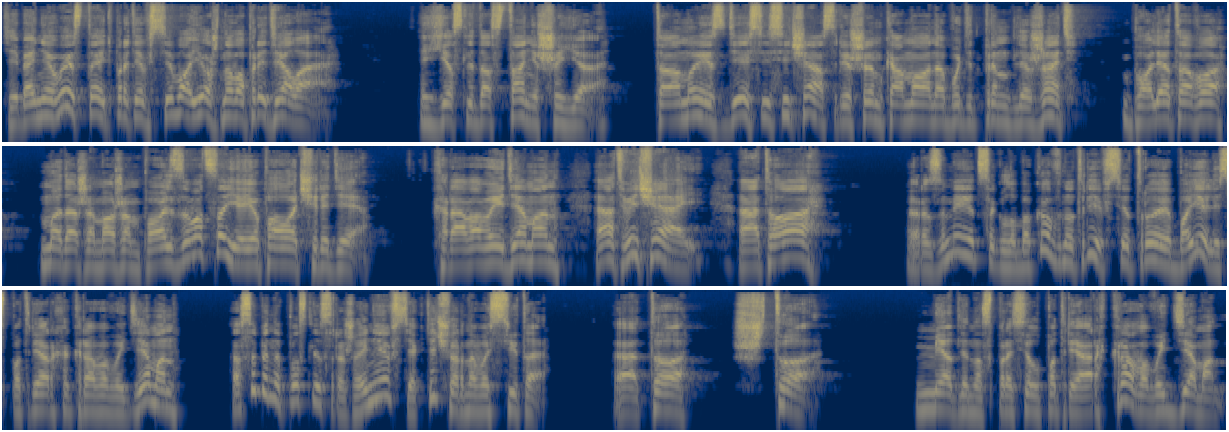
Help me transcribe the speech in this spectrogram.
Тебя не выстоять против всего Южного Предела! Если достанешь её, то мы здесь и сейчас решим, кому она будет принадлежать. Более того, мы даже можем пользоваться ею по очереди. Кровавый демон, отвечай! А то...» Разумеется, глубоко внутри все трое боялись патриарха Кровавый Демон, особенно после сражения в секте Черного Сита. «А то... что?» – медленно спросил патриарх Кровавый Демон.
